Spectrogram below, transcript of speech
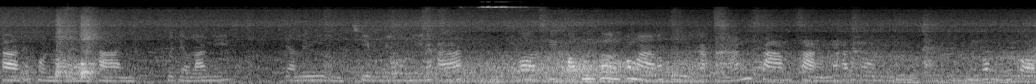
ถ้าทุกคนมาลองทานก๋วยเตี๋ยวร้านนี้ อย่าลืมชิมเมนูนี้นะคะแล้วก็ที่เขาเพิ่งเพิ่มเข้ามาก็คืออาหารตามสั่งนะคะทุกคนมีพวกหมูกรอบ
